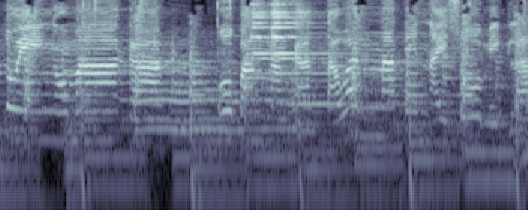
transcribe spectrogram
tuwing umaga upang ang katawan natin ay sumigla.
